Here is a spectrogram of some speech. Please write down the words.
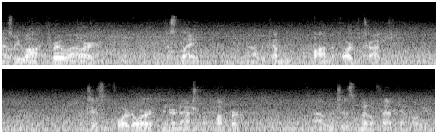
As we walk through our display, uh, we come upon the fourth truck, which is a four-door international pumper, uh, which is a Metalfab demo unit.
